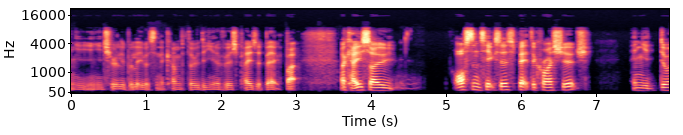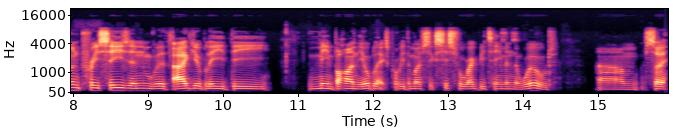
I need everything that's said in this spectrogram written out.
and you, and you truly believe it's going to come through, the universe pays it back. But okay, so Austin, Texas, back to Christchurch, and you're doing pre-season with arguably the men behind the All Blacks, probably the most successful rugby team in the world. Um, so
